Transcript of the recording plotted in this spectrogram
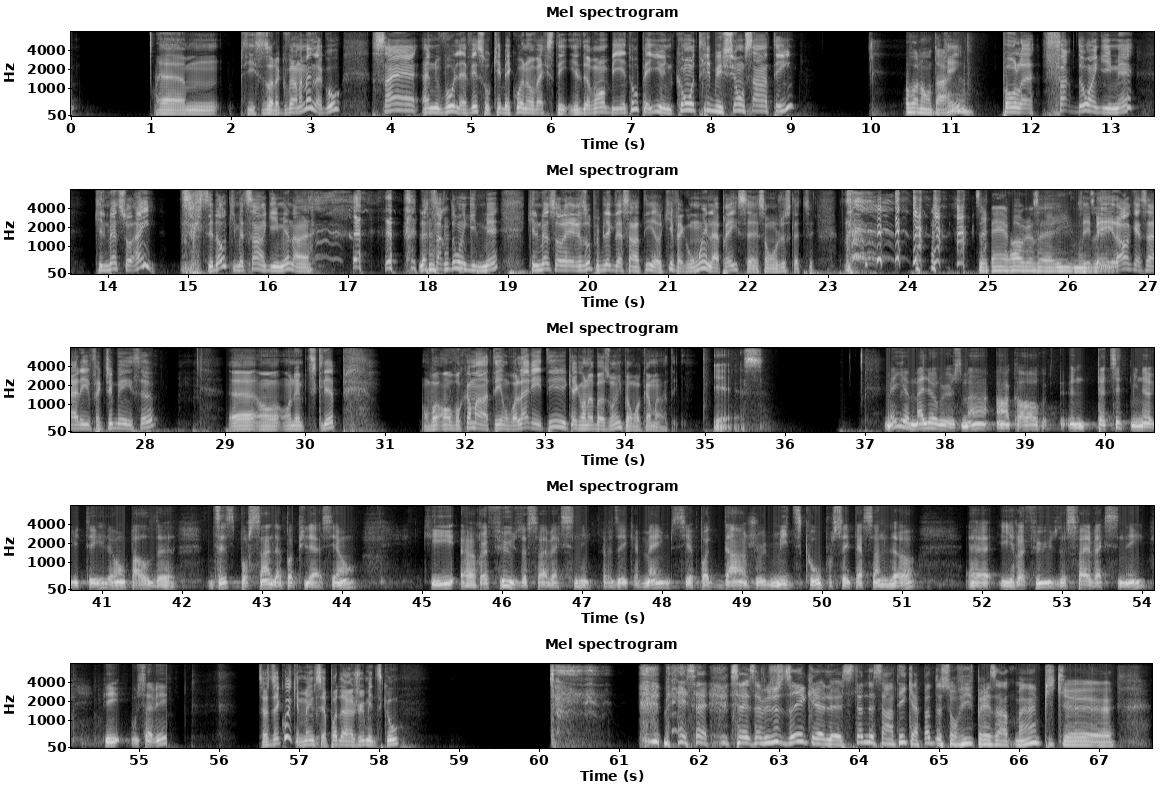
Euh, Puis c'est ça, le gouvernement Legault serre à nouveau la vis aux Québécois non vaccinés. Ils devront bientôt payer une contribution santé volontaire. Pour le fardeau, en guillemets, qu'ils mettent sur... Hey! C'est d'autres qui mettent ça en guillemets dans... le fardeau, en guillemets, qu'ils mettent sur les réseaux publics de la santé. OK, fait qu'au moins la presse, ils sont juste là-dessus. C'est bien rare que ça arrive. C'est bien rare que ça arrive. Fait que check bien ça. Euh, on, on a un petit clip. On va, on va commenter. On va l'arrêter quand on a besoin, puis on va commenter. Yes. Mais il y a malheureusement encore une petite minorité, là, on parle de 10% de la population, qui euh, refuse de se faire vacciner. Ça veut dire que même s'il n'y a pas d'enjeux médicaux pour ces personnes-là, euh, ils refusent de se faire vacciner. Puis, vous savez, Ça veut dire quoi que même s'il n'y a pas d'enjeux médicaux? Ben, ça, ça- ça veut juste dire que le système de santé est capable de survivre présentement, puis que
